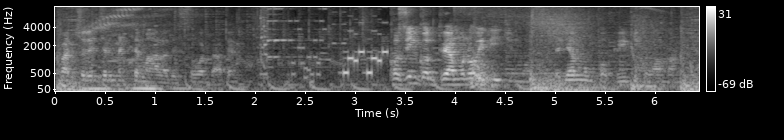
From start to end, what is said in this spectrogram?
Faccio leggermente male adesso, guardate. Così incontriamo noi Digimon. Vediamo un po' critico, mamma mia.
